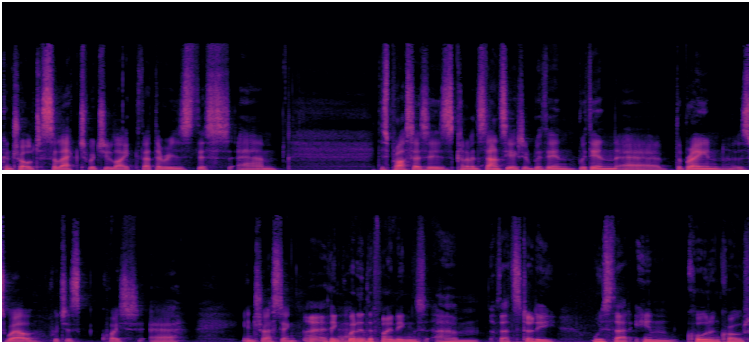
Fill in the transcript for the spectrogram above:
control to select which you like, that there is this. Um, this process is kind of instantiated within within uh, the brain as well, which is quite uh, interesting. I I think one of the findings um, of that study was that in quote unquote,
